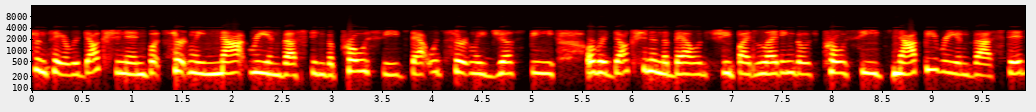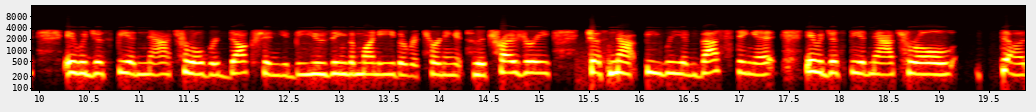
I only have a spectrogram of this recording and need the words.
shouldn't say a reduction in, but certainly not reinvesting the proceeds. That would certainly just be a reduction in the balance sheet by letting those proceeds not be reinvested. It would just be a natural reduction. You'd be using the money, either returning it to the Treasury, just not not be reinvesting it. It would just be a natural uh,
